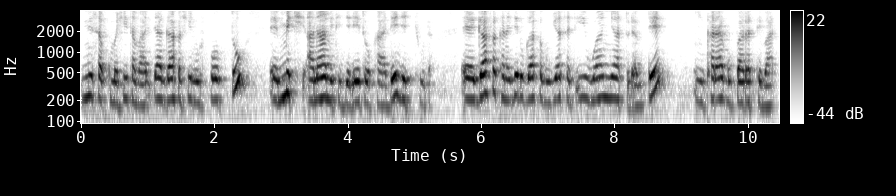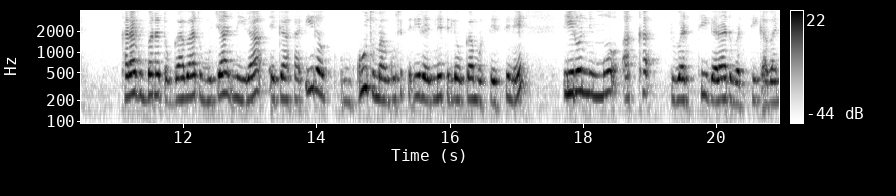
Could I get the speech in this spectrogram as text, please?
Innis akkuma ishii tamaariidha. Gaafa ishiin ulfooftu miti anaa miti jedhee kaadee jechuudha. Gaafa kana jedhu gaafa guyyaa sadii waan nyaattu dhabdee karaa gubbaarratti baate. karaa gubbaarra xoggaa baatu mucaan dhiiraa egaa ka dhiira guutumaan guututti dhiira inneetti illee waggaa murteessine dhiironni immoo akka dubartii garaa dubartii qaban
